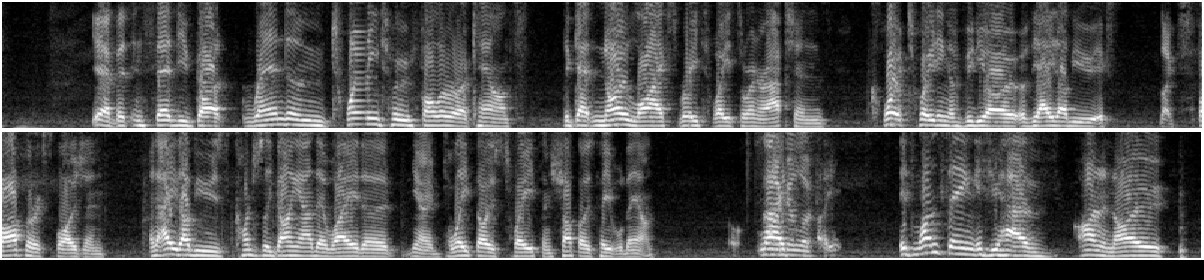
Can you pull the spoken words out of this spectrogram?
Yeah, but instead you've got random 22 follower accounts that get no likes, retweets, or interactions quote tweeting a video of the AEW ex- like sparkler explosion, and AEW's consciously going out of their way to you know delete those tweets and shut those people down. It's like, not a good look. It's one thing if you have I don't know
